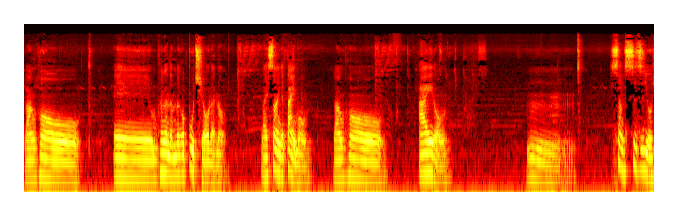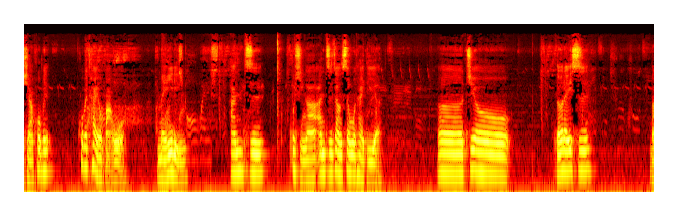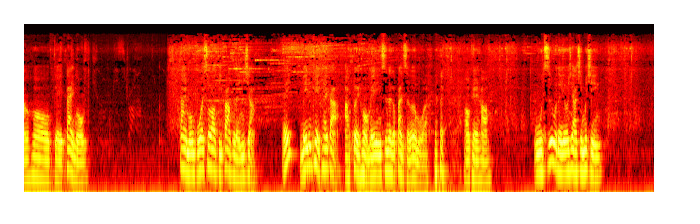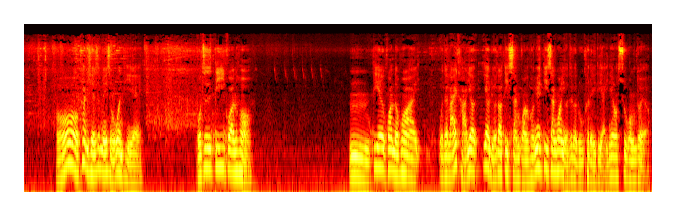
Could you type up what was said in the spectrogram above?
然后，诶，我们看看能不能够不求人哦，来上一个戴蒙，然后埃隆，嗯，上四只游侠会不会会不会太有把握？梅林、安兹不行啊，安兹这样生物太低了。呃，就德雷斯，然后给戴蒙。戴蒙不会受到 debuff 的影响，哎，梅林可以开大啊！对吼，梅林是那个半神恶魔了。OK，好，五之五的游侠行不行？哦，看起来是没什么问题诶。我这是第一关吼。嗯，第二关的话，我的莱卡要要留到第三关哈，因为第三关有这个卢克雷蒂啊，一定要速攻队哦。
